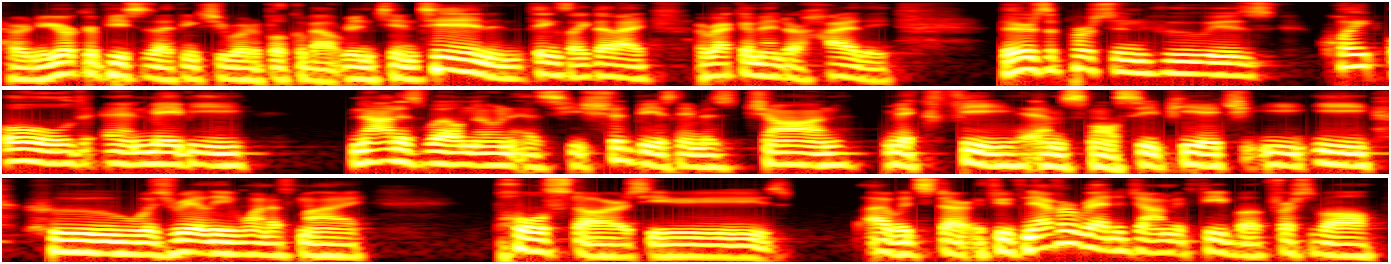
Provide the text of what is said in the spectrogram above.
her New Yorker pieces. I think she wrote a book about Rin Tin Tin and things like that. I, I recommend her highly. There's a person who is quite old and maybe not as well known as he should be. His name is John McPhee, M small c P H E E, who was really one of my pole stars. He's I would start if you've never read a John McPhee book. First of all,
